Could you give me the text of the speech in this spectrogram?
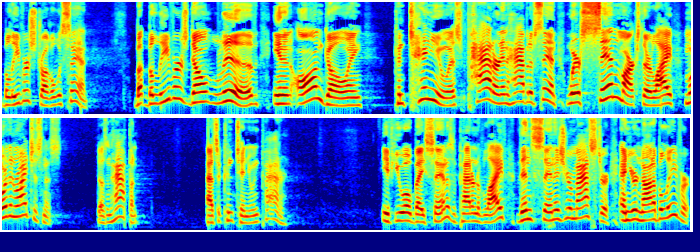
believers struggle with sin. But believers don't live in an ongoing, continuous pattern and habit of sin where sin marks their life more than righteousness. Doesn't happen as a continuing pattern. If you obey sin as a pattern of life, then sin is your master and you're not a believer.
